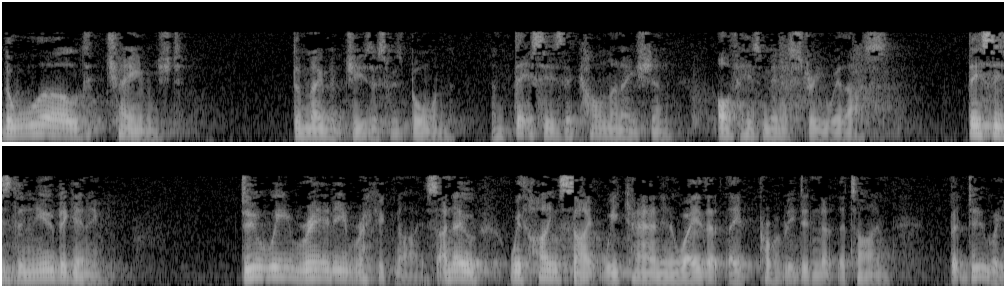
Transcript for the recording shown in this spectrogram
The world changed the moment Jesus was born. And this is the culmination of his ministry with us. This is the new beginning. Do we really recognize? I know with hindsight we can in a way that they probably didn't at the time. But do we?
